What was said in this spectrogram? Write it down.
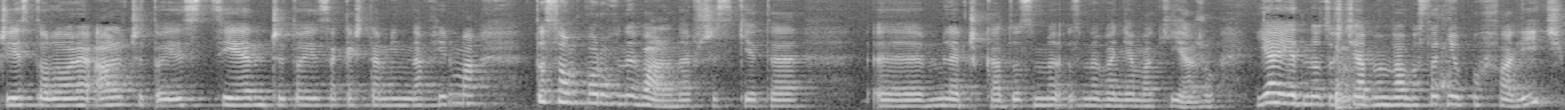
czy jest to L'Oreal, czy to jest Cien, czy to jest jakaś tam inna firma. To są porównywalne wszystkie te y, mleczka do zmy, zmywania makijażu. Ja jedno, co chciałabym Wam ostatnio pochwalić.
